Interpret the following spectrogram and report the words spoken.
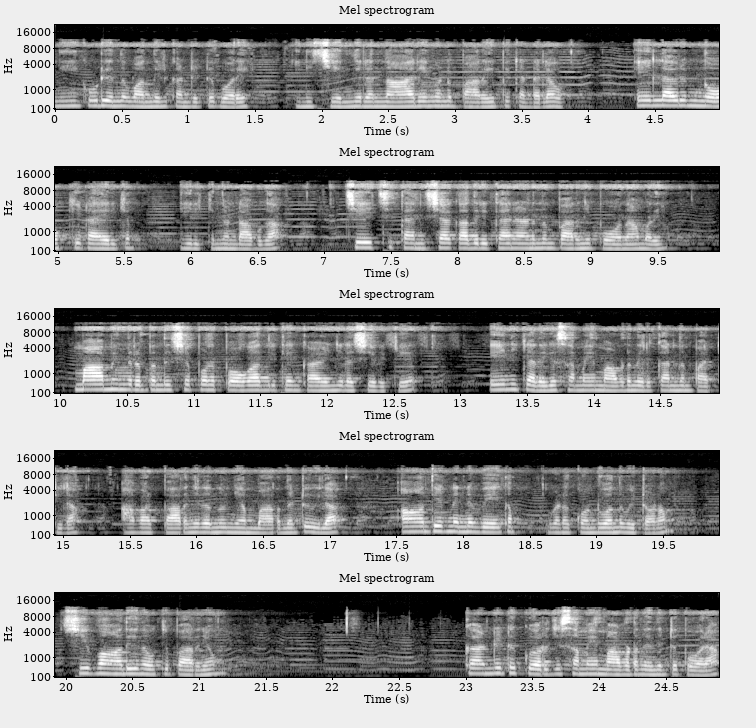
നീ കൂടി ഒന്ന് വന്നിട്ട് കണ്ടിട്ട് പോരെ. ഇനി ചെന്നില്ലെന്ന് ആരെയും കൊണ്ട് പറയിപ്പിക്കണ്ടല്ലോ. എല്ലാവരും നോക്കിയിട്ടായിരിക്കും ഇരിക്കുന്നുണ്ടാവുക. ചേച്ചി തനിച്ചാക്കാതിരിക്കാനാണെന്നും പറഞ്ഞ് പോന്നാൽ മതി. മാമി നിർബന്ധിച്ചപ്പോൾ പോകാതിരിക്കാൻ കഴിഞ്ഞില്ല ശിവയ്ക്ക് എനിക്കധിക സമയം അവിടെ നിൽക്കാനൊന്നും പറ്റില്ല. അവർ പറഞ്ഞതൊന്നും ഞാൻ മറന്നിട്ടുമില്ല. ആദ്യം എന്നെ വേഗം ഇവിടെ കൊണ്ടുവന്ന് വിട്ടോണം. ശിവ ആദ്യം നോക്കി പറഞ്ഞു കണ്ടിട്ട് കുറച്ച് സമയം അവിടെ നിന്നിട്ട് പോരാ.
